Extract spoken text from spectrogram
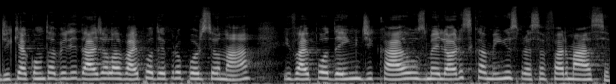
de que a contabilidade ela vai poder proporcionar e vai poder indicar os melhores caminhos para essa farmácia,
